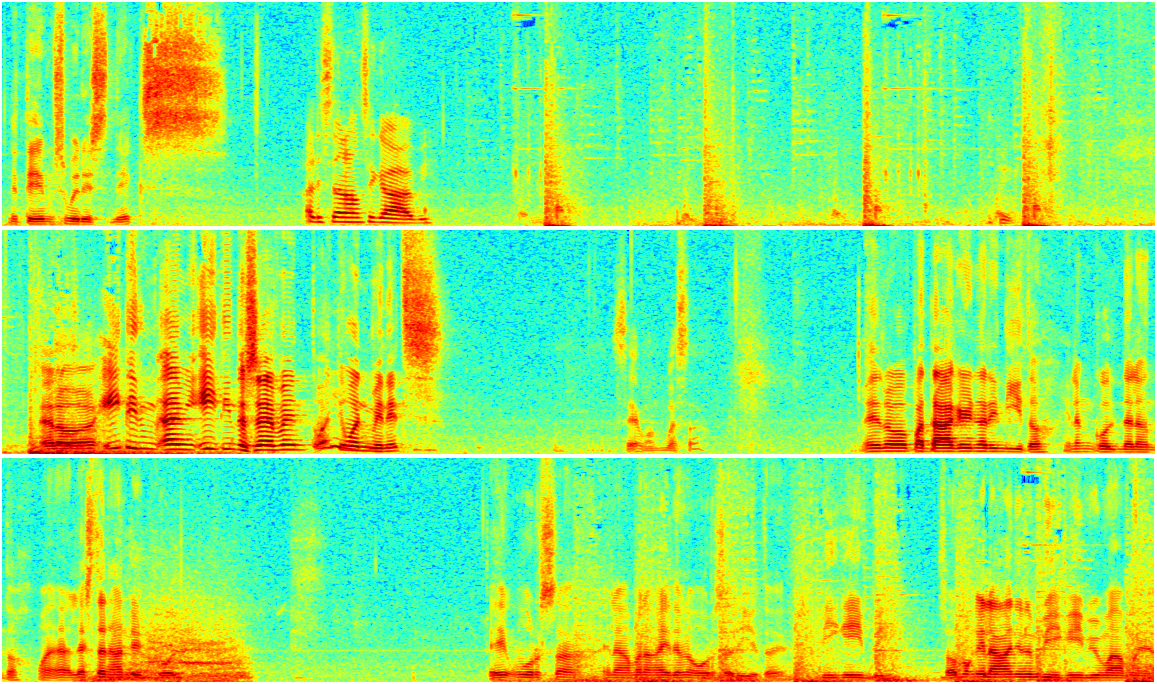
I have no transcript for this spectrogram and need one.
ni Tims with his Knicks. Alis na lang si Gabi. Pero 18, I mean, 18 to 7, 21 minutes. Saya magbasa. Pero pa-dagger na rin dito. Ilang gold na lang to? Uh, less than 100 gold. Eh, Ursa. Kailangan pa ng item ng Ursa dito eh. BKB. So, bang kailangan nyo ng BKB mamaya?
